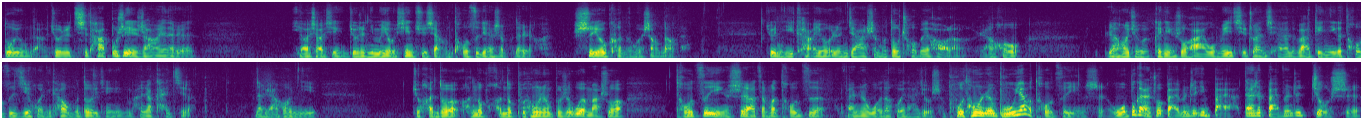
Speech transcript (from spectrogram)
多用的，就是其他不是影视行业的人也要小心。就是你们有兴趣想投资点什么的人啊，是有可能会上当的。就你一看，哎呦，人家什么都筹备好了，然后，然后就跟你说，哎，我们一起赚钱，对吧？给你一个投资机会。你看，我们都已经马上要开机了，那然后你就很多很多很多普通人不是问嘛，说投资影视啊，怎么投资？反正我的回答就是，普通人不要投资影视。我不敢说百分之一百啊，但是百分之九十、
